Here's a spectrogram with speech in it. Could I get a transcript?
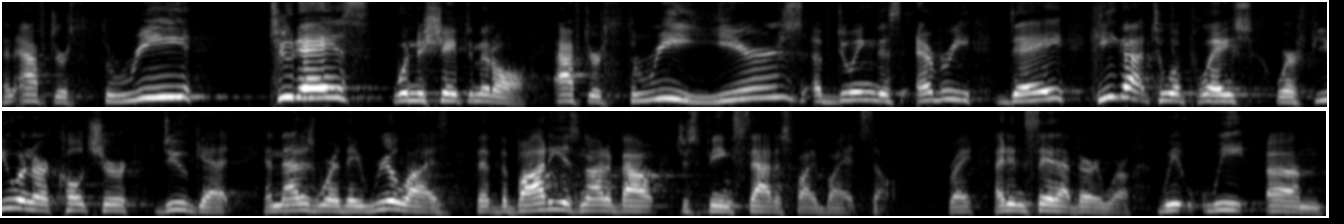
And after three Two days wouldn't have shaped him at all. After three years of doing this every day, he got to a place where few in our culture do get, and that is where they realize that the body is not about just being satisfied by itself, right? I didn't say that very well. We, we, um,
